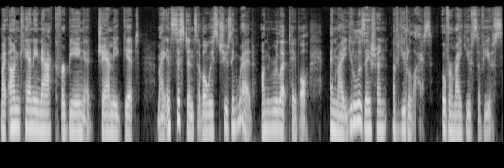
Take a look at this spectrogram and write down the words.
My uncanny knack for being a jammy git, my insistence of always choosing red on the roulette table, and my utilization of utilize over my use of use.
